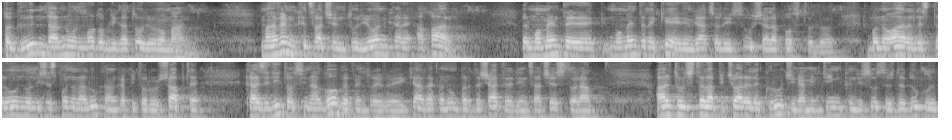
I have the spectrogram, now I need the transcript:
păgân, dar nu în mod obligatoriu roman. Mai avem câțiva centurioni care apar în momente, momentele cheie din viața lui Isus și al apostolilor. Bunăoară despre unul, ni se spune la Luca, în capitolul 7, că a zidit o sinagogă pentru evrei, chiar dacă nu împărtășea credința acestora. Altul stă la picioarele crucii, ne amintim când Isus își dă Duhul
